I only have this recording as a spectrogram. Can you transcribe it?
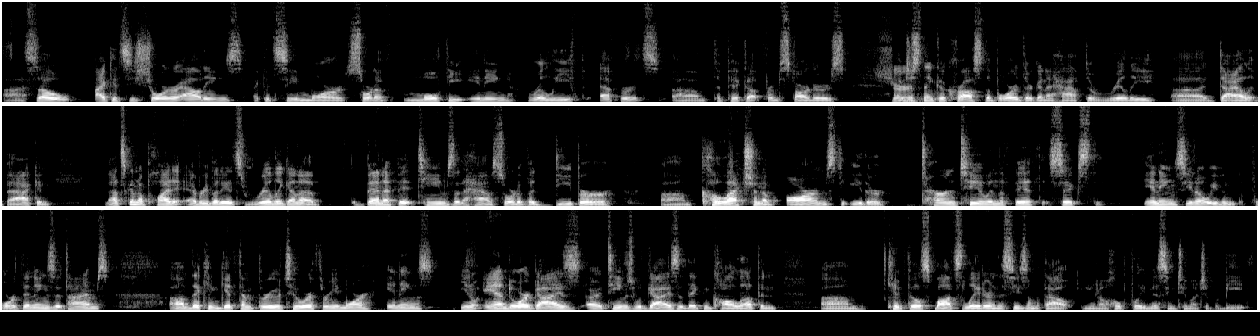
uh, so I could see shorter outings. I could see more sort of multi inning relief efforts um, to pick up from starters Sure. I just think across the board they're going to have to really uh, dial it back, and that's going to apply to everybody. It's really going to benefit teams that have sort of a deeper um, collection of arms to either turn to in the fifth, sixth innings, you know, even the fourth innings at times, um, that can get them through two or three more innings, you know, and or guys, uh, teams with guys that they can call up and um, can fill spots later in the season without, you know, hopefully missing too much of a beat.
